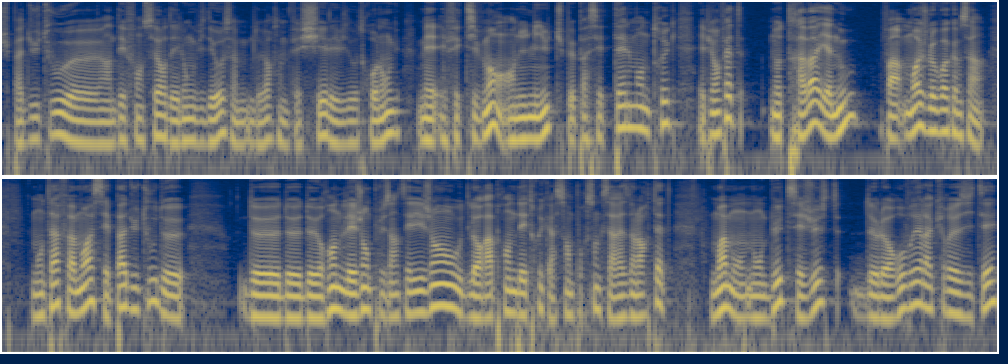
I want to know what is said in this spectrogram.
Je suis pas du tout euh, un défenseur des longues vidéos, ça me- d'ailleurs ça me fait chier les vidéos trop longues. Mais effectivement, en une minute, tu peux passer tellement de trucs. Et puis en fait, notre travail à nous, enfin moi je le vois comme ça. hein. Mon taf à moi, c'est pas du tout de, de, de, rendre les gens plus intelligents ou de leur apprendre des trucs à 100% que ça reste dans leur tête. Moi, mon, but, c'est juste de leur ouvrir la curiosité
